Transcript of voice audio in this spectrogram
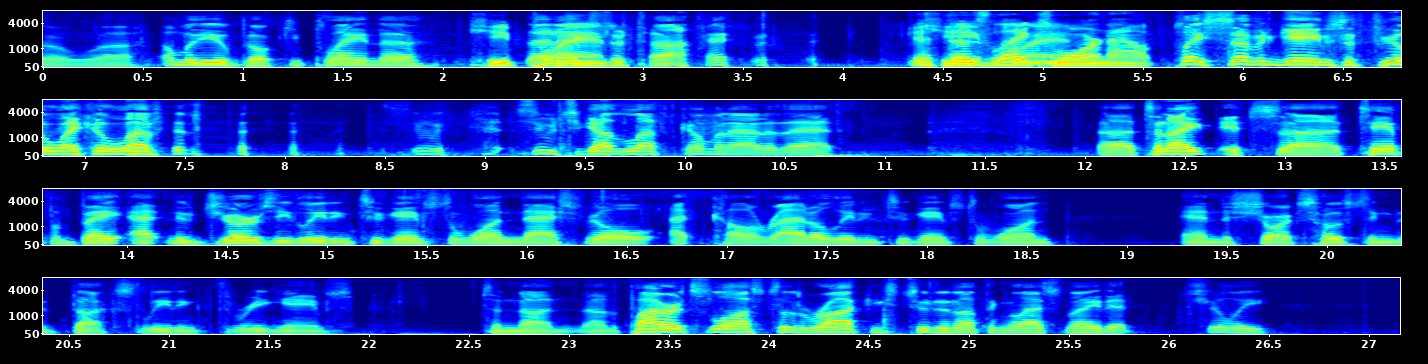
So uh, I'm with you, Bill. Keep playing the Keep that playing. extra time. Get Keep those legs playing. worn out. Play seven games that feel like 11. see, what, see what you got left coming out of that. Uh, tonight, it's uh, Tampa Bay at New Jersey, leading two games to one. Nashville at Colorado, leading two games to one. And the Sharks hosting the Ducks, leading three games to none. Now, the Pirates lost to the Rockies two to nothing last night at Chile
